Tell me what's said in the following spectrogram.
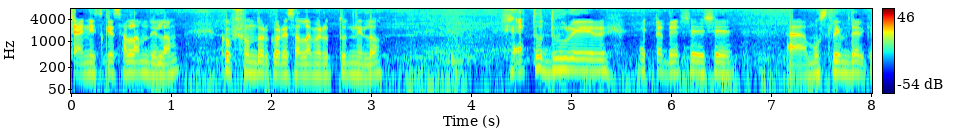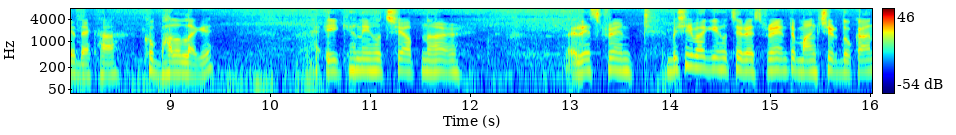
চাইনিজকে সালাম দিলাম। খুব সুন্দর করে সালামের উত্তর নিল। এত দূরের একটা দেশে এসে মুসলিমদেরকে দেখা খুব ভালো লাগে। এইখানে হচ্ছে আপনার রেস্টুরেন্ট, বেশিরভাগই হচ্ছে রেস্টুরেন্ট, মাংসের দোকান।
